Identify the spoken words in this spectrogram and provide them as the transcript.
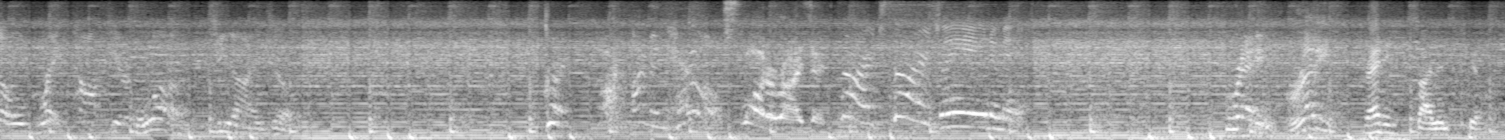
So great. Top tier. Love G.I. Joe. Great. I- I'm in hell. Slaughterizing! Sarge, Sarge! Wait a minute. Ready. Ready! Ready. Silence kill.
